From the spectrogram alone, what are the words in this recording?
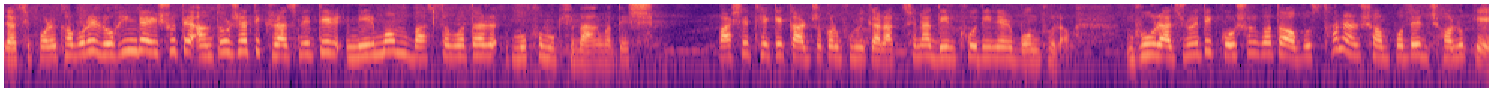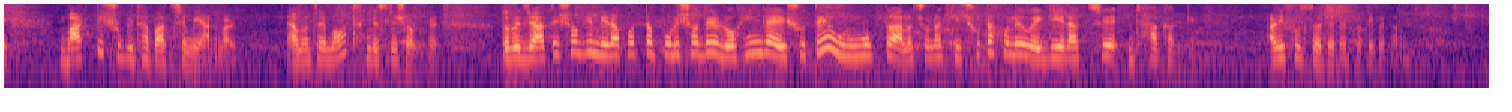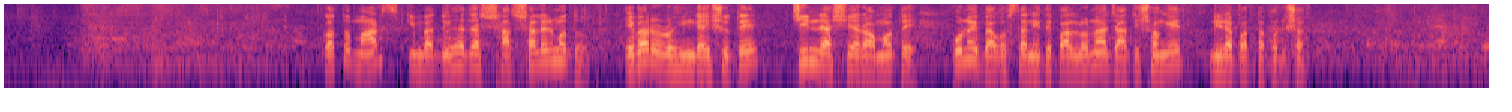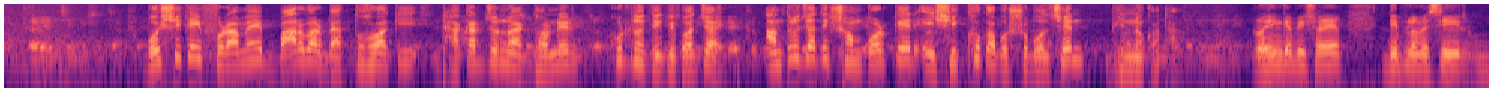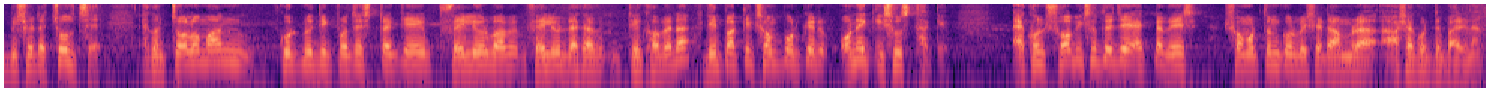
যাচ্ছে পরে খবরে, রোহিঙ্গা ইস্যুতে আন্তর্জাতিক রাজনীতির নির্মম বাস্তবতার মুখোমুখি বাংলাদেশ। পাশে থেকে কার্যকর ভূমিকা রাখছে না দীর্ঘদিনের বন্ধুরাও। ভূ রাজনৈতিক কৌশলগত অবস্থান আর সম্পদের ঝলকে বাড়তি সুবিধা পাচ্ছে মিয়ানমার। এমনটাই মত বিশ্লেষকদের। তবে জাতিসংঘের নিরাপত্তা পরিষদের রোহিঙ্গা ইস্যুতে উন্মুক্ত আলোচনা কিছুটা হলেও এগিয়ে রাখছে ঢাকাকে। আরিফুল সাজাদের প্রতিবেদন। গত মার্চ কিংবা দুই হাজার সাত সালের মতো এবারও রোহিঙ্গা ইস্যুতে চীন রাশিয়ার অমতে কোনোই ব্যবস্থা নিতে পারল না জাতিসংঘের নিরাপত্তা পরিষদ। বৈশ্বিক এই ফোরামে বারবার ব্যর্থ হওয়া কি ঢাকার জন্য এক ধরনের কূটনৈতিক বিপর্যয়? আন্তর্জাতিক সম্পর্কের এই শিক্ষক অবশ্য বলছেন ভিন্ন কথা। রোহিঙ্গা বিষয়ে ডিপ্লোমেসির বিষয়টা চলছে। এখন চলমান কূটনৈতিক প্রচেষ্টাকে ফেলিওর ফেলিওর দেখা ঠিক হবে না। দ্বিপাক্ষিক সম্পর্কের অনেক ইস্যুস থাকে। এখন সব ইস্যুতে যে একটা দেশ সমর্থন করবে সেটা আমরা আশা করতে পারি না।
